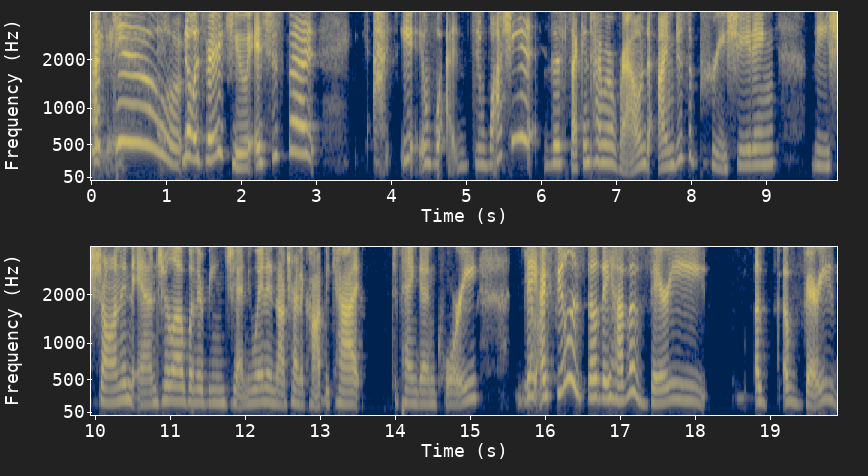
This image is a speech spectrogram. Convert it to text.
That's cute. no it's very cute it's just that it- w- I- d- watching it the second time around i'm just appreciating the sean and angela when they're being genuine and not trying to copycat topanga and corey they Yeah. i feel as though they have a very a, a very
